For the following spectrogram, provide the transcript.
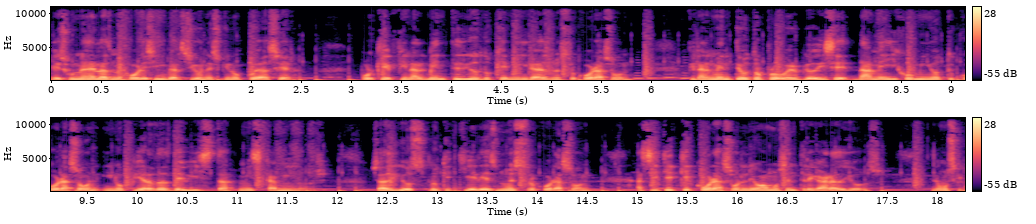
es una de las mejores inversiones que uno puede hacer, porque finalmente Dios lo que mira es nuestro corazón. Finalmente otro proverbio dice, dame hijo mío tu corazón y no pierdas de vista mis caminos. O sea, Dios lo que quiere es nuestro corazón. Así que, ¿qué corazón le vamos a entregar a Dios? Tenemos que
